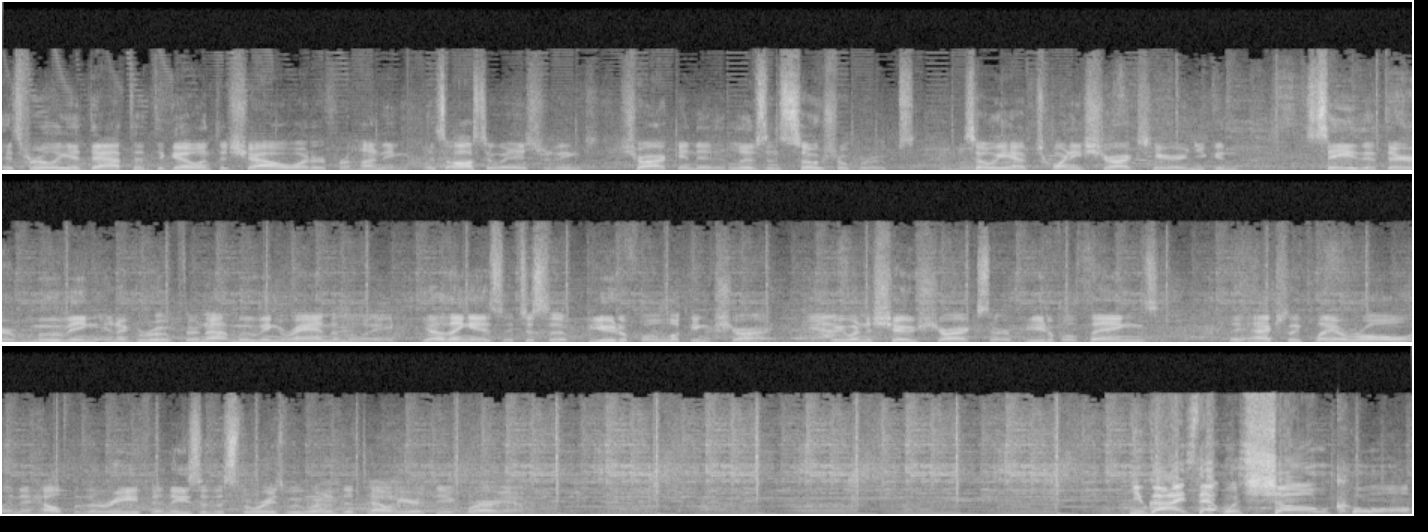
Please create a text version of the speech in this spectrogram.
It's really adapted to go into shallow water for hunting. It's also an interesting shark in that it lives in social groups. Mm-hmm. So we have 20 sharks here and you can see that they're moving in a group. They're not moving randomly. The other thing is it's just a beautiful looking shark. Yeah. We want to show sharks are beautiful things. They actually play a role in the health of the reef and these are the stories we wanted to tell here at the aquarium. You guys, that was so cool.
